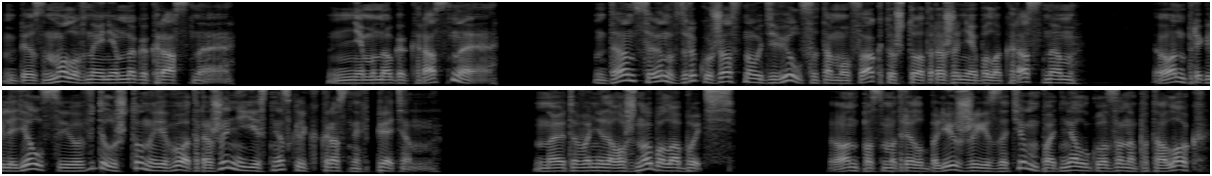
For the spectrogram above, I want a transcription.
безмолвное и немного красное. Немного красное? Дан Сайон вдруг ужасно удивился тому факту, что отражение было красным. Он пригляделся и увидел, что на его отражении есть несколько красных пятен. Но этого не должно было быть. Он посмотрел ближе и затем поднял глаза на потолок.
